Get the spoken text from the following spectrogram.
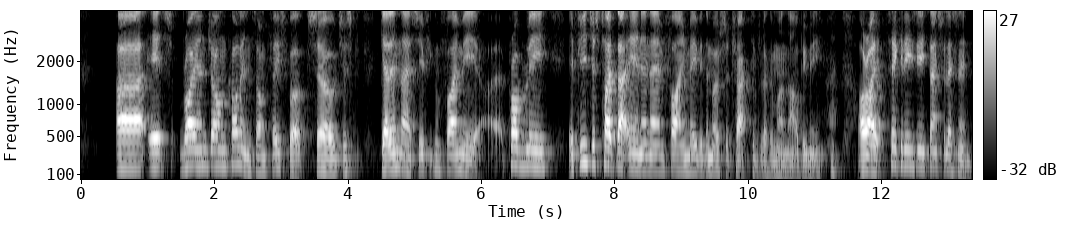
uh, it's Ryan John Collins on Facebook. So just get in there, see if you can find me. Uh, probably, if you just type that in and then find maybe the most attractive looking one, that'll be me. All right, take it easy. Thanks for listening.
